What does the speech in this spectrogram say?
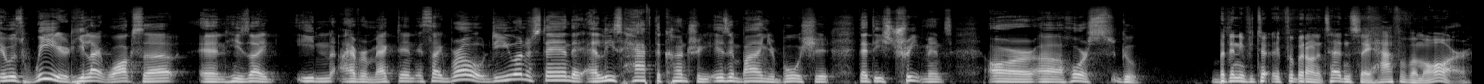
It was weird. He like walks up and he's like eating ivermectin. It's like, bro, do you understand that at least half the country isn't buying your bullshit? That these treatments are uh, horse goo. But then if you t- flip it on its head and say half of them are,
